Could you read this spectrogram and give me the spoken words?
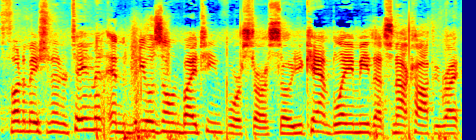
Funimation Entertainment, and the video is owned by Team Four Star. So you can't blame me. That's not copyright.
